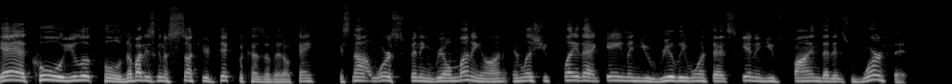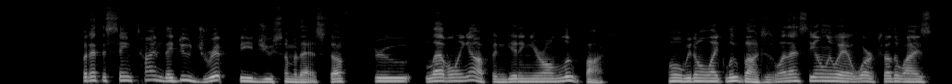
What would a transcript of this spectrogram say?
Yeah, cool, you look cool. Nobody's gonna suck your dick because of it, okay? It's not worth spending real money on unless you play that game and you really want that skin and you find that it's worth it. But at the same time, they do drip feed you some of that stuff through leveling up and getting your own loot box oh, we don't like loot boxes. Well, that's the only way it works. Otherwise,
